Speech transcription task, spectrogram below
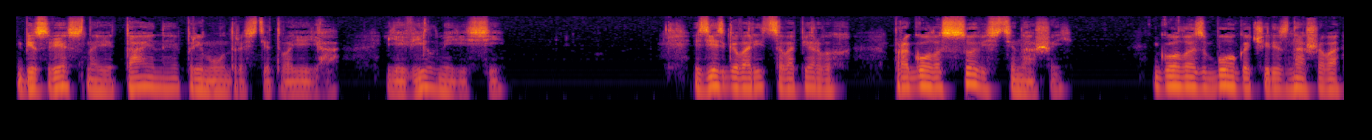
безвестное и тайное премудрости Твоя явил мне еси. Здесь говорится, во-первых, про голос совести нашей, голос Бога через нашего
